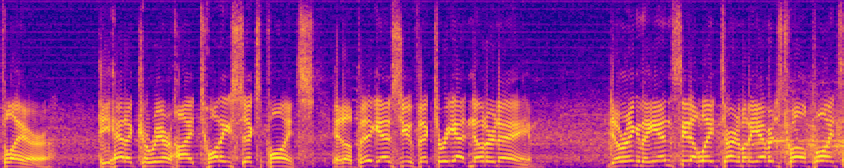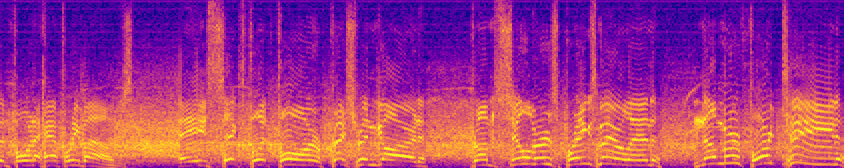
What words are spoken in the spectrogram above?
player, he had a career high 26 points in a big SU victory at Notre Dame. During the NCAA tournament, he averaged 12 points and four and a half rebounds. A six foot four freshman guard from Silver Springs, Maryland, number 14,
